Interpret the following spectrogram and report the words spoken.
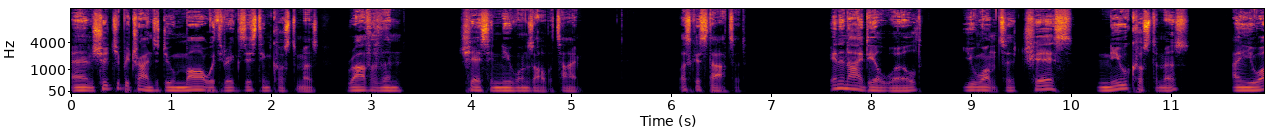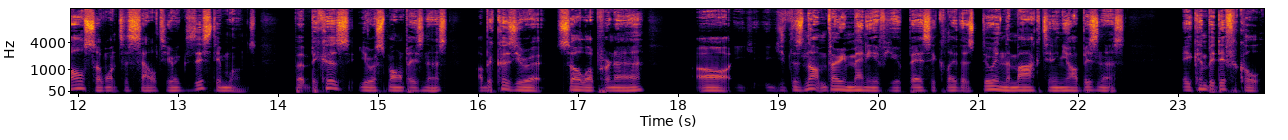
And should you be trying to do more with your existing customers rather than chasing new ones all the time? Let's get started. In an ideal world, you want to chase new customers and you also want to sell to your existing ones. But because you're a small business or because you're a solopreneur or you, there's not very many of you basically that's doing the marketing in your business, it can be difficult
